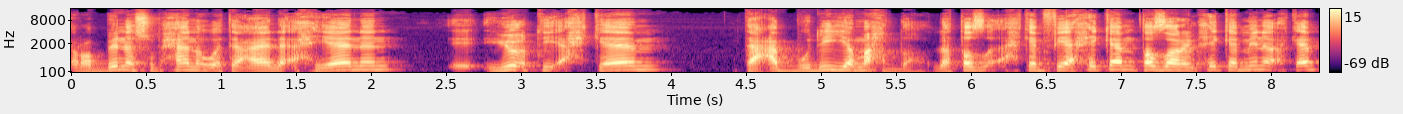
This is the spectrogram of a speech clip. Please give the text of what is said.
ربنا سبحانه وتعالى أحيانا يعطي أحكام تعبدية محضة. لا. أحكام فيها حكم تظهر الحكم منها أحكام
